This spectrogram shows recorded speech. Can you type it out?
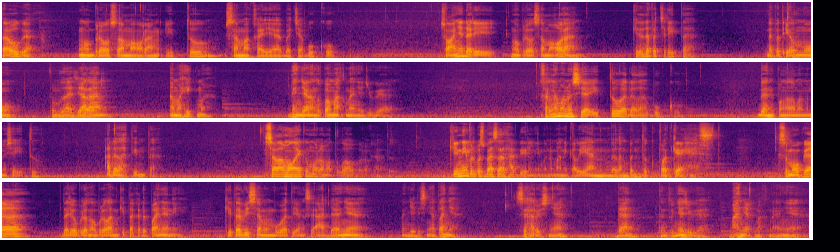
Tahu gak, ngobrol sama orang itu sama kayak baca buku. Soalnya dari ngobrol sama orang, kita dapat cerita, dapat ilmu, pembelajaran, sama hikmah. Dan jangan lupa maknanya juga. Karena manusia itu adalah buku. Dan pengalaman manusia itu adalah tinta. Assalamualaikum warahmatullahi wabarakatuh. Kini Purpose Basar hadir nih menemani kalian dalam bentuk podcast. Semoga dari obrolan-obrolan kita ke depannya nih, kita bisa membuat yang seadanya menjadi senyatanya. Seharusnya dan tentunya juga banyak maknanya.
